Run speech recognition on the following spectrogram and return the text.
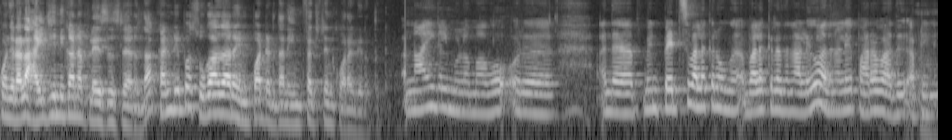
கொஞ்சம் நல்லா ஹைஜீனிக்கான பிளேசஸில் இருந்தால் கண்டிப்பாக சுகாதாரம் இம்பார்ட்டன்ட் தான் இன்ஃபெக்ஷன் குறைக்கிறதுக்கு நாய்கள் மூலமாவோ ஒரு அந்த மீன் பெட்ஸ் வளர்க்குறவங்க வளர்க்குறதுனாலயோ அதனாலே பரவாது அப்படின்னு.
